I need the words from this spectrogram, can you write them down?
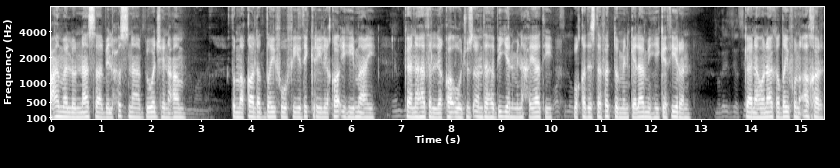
عاملوا الناس بالحسنى بوجه عام. ثم قال الضيف في ذكر لقائه معي كان هذا اللقاء جزءا ذهبيا من حياتي وقد استفدت من كلامه كثيرا. كان هناك ضيف آخر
